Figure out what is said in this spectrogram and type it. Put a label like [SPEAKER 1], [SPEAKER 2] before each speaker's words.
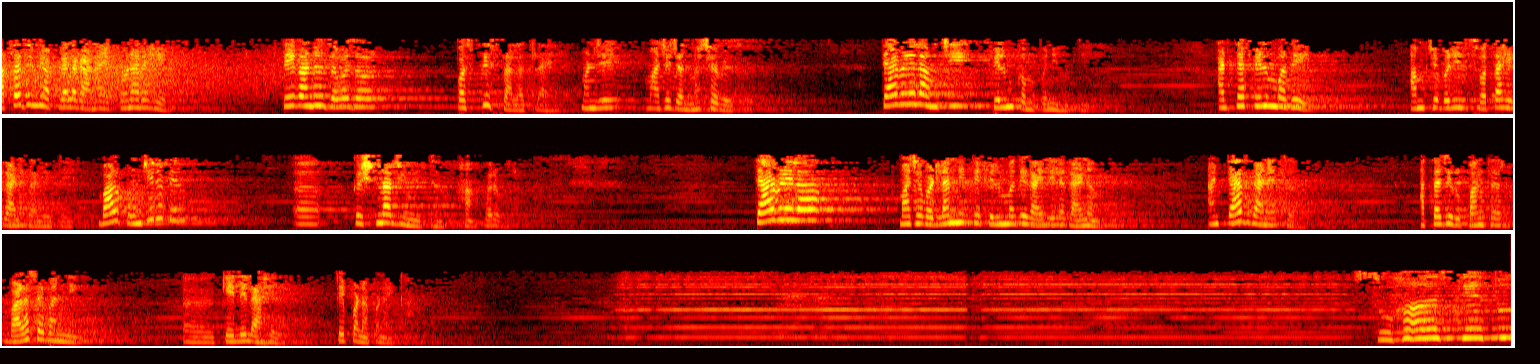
[SPEAKER 1] आता जे मी आपल्याला गाणं ऐकवणार आहे ते गाणं जवळजवळ पस्तीस सालातलं आहे म्हणजे माझ्या जन्माच्या वेळेचं. त्यावेळेला आमची फिल्म कंपनी होती. आणि त्या फिल्ममध्ये आमचे वडील स्वतः हे गाणं गाले होते. बाळ कोणची रे फिल्म? कृष्णार्जुन युद्ध हां बरोबर. त्यावेळेला माझ्या वडिलांनी ते फिल्ममध्ये गायलेलं गाणं आणि त्याच गाण्याचं आता जे रूपांतर बाळासाहेबांनी केलेलं आहे ते पण आपण ऐका. सुहास्य तुझे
